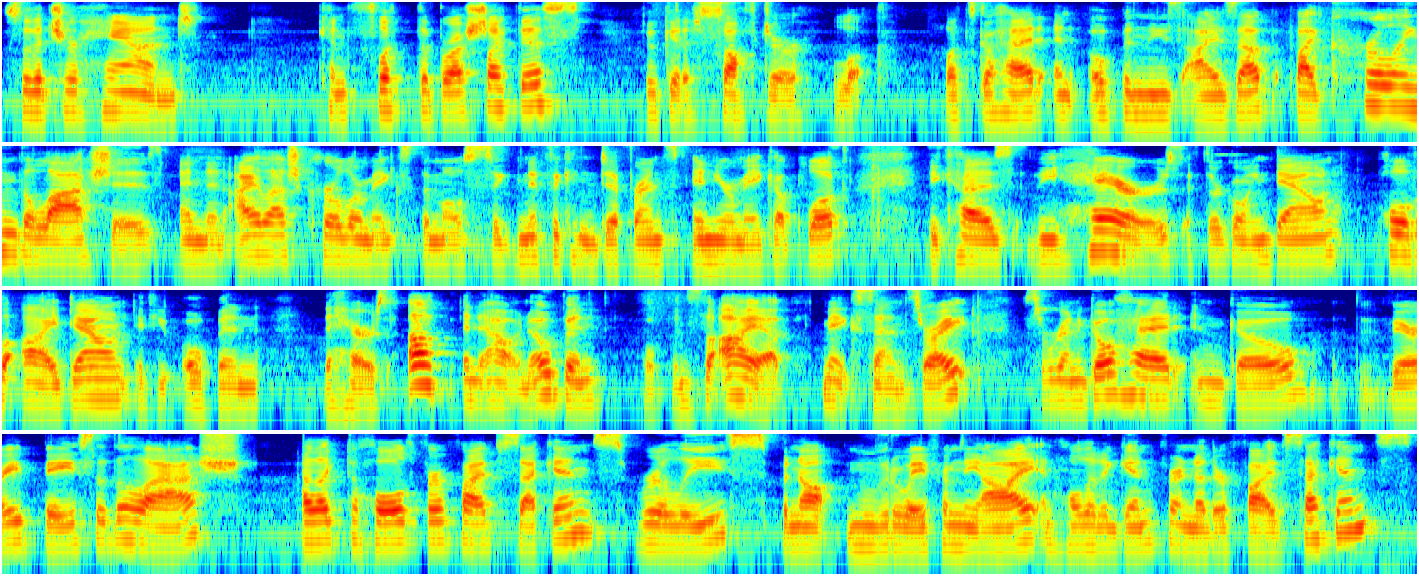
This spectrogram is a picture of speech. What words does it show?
so that your hand can flick the brush like this, you'll get a softer look. Let's go ahead and open these eyes up by curling the lashes. And an eyelash curler makes the most significant difference in your makeup look because the hairs, if they're going down, pull the eye down. If you open the hairs up and out and open, opens the eye up. Makes sense, right? So we're gonna go ahead and go at the very base of the lash. I like to hold for five seconds, release, but not move it away from the eye, and hold it again for another five seconds,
